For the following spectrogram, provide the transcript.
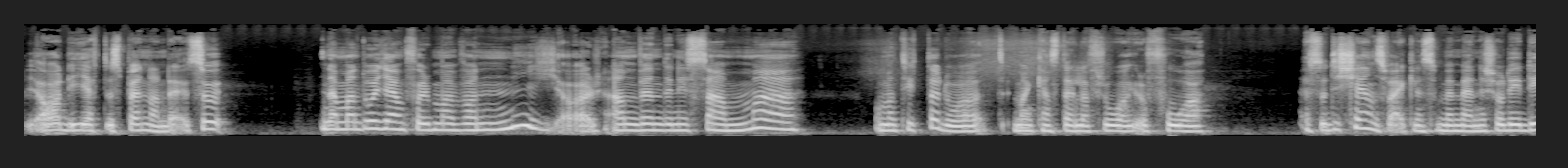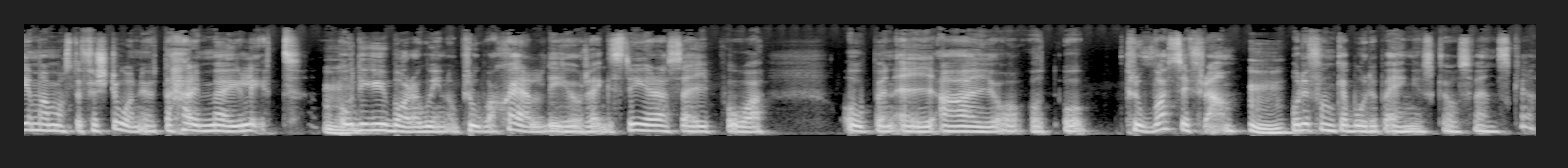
Ja, det är jättespännande. Så när man då jämför med vad ni gör, använder ni samma... Om man tittar då att man kan ställa frågor och få... Alltså det känns verkligen som en människa och det är det man måste förstå nu, att det här är möjligt. Och det är ju bara att gå in och prova själv. Det är ju att registrera sig på OpenAI och, och, och prova sig fram. Och det funkar både på engelska och svenska.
